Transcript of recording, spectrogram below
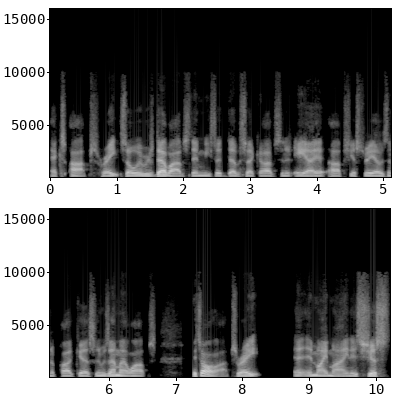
X ops, right? So it was DevOps, then we said DevSecOps, and AI ops. Yesterday I was in a podcast and it was ML ops. It's all ops, right? In my mind, it's just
